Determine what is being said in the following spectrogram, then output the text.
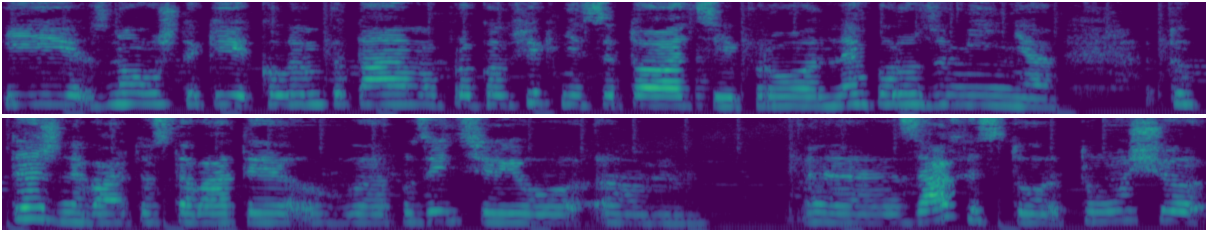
І знову ж таки, коли ми питаємо про конфліктні ситуації, про непорозуміння, тут теж не варто ставати в позицію ем, е, захисту, тому що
